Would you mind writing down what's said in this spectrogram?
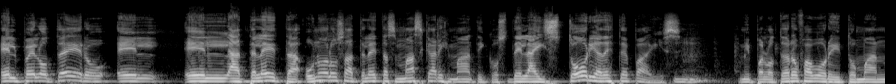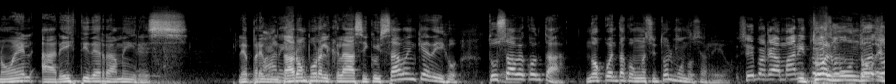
el pelotero, el, el atleta, uno de los atletas más carismáticos de la historia de este país, mi pelotero favorito, Manuel Aristide Ramírez. Le preguntaron por el clásico y ¿saben qué dijo? ¿Tú sabes contar? No cuenta con eso y todo el mundo se rió. Sí, porque a Manny Y todo el eso- mundo, todo eso le-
